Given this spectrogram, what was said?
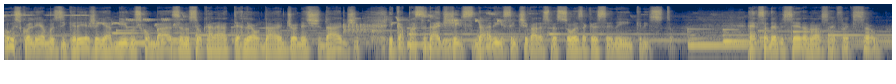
ou escolhemos igreja e amigos com base no seu caráter, lealdade, honestidade e capacidade de ensinar e incentivar as pessoas a crescerem em Cristo. Essa deve ser a nossa reflexão.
